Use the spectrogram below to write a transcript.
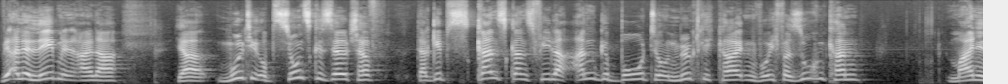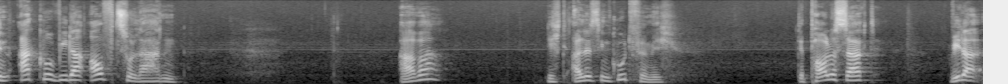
Wir alle leben in einer ja, Multi-Optionsgesellschaft, da gibt es ganz, ganz viele Angebote und Möglichkeiten, wo ich versuchen kann, meinen Akku wieder aufzuladen. Aber nicht alle sind gut für mich. Der Paulus sagt, wieder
